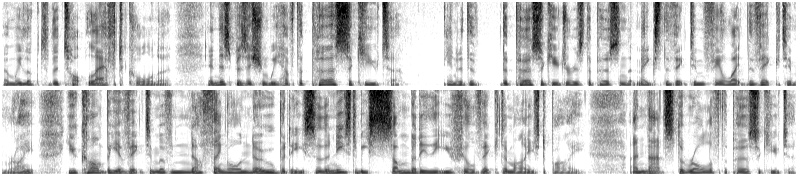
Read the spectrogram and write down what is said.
and we look to the top left corner, in this position we have the persecutor. You know, the, the persecutor is the person that makes the victim feel like the victim, right? You can't be a victim of nothing or nobody, so there needs to be somebody that you feel victimized by. And that's the role of the persecutor.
